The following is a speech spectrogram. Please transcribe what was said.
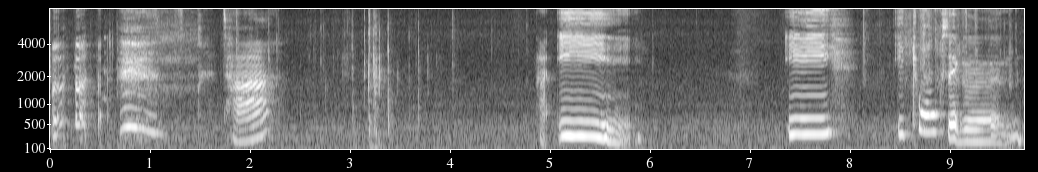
자, 아, 이, 이, 이 초록색은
